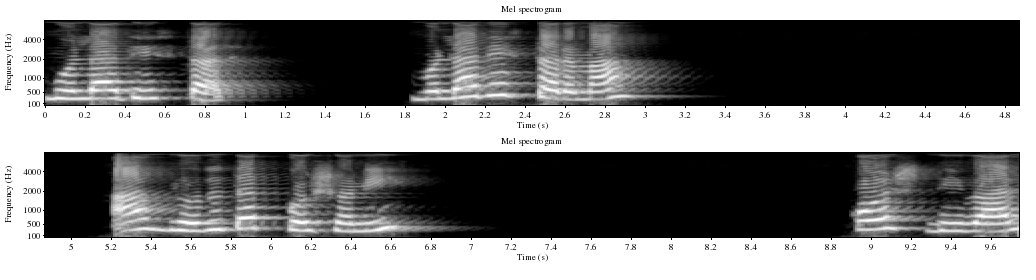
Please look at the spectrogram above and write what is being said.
મૂલાધિસ્તર મૂલાધિસ્તરમાં આ મૃદુતક કોષોની કોષ દિવાલ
